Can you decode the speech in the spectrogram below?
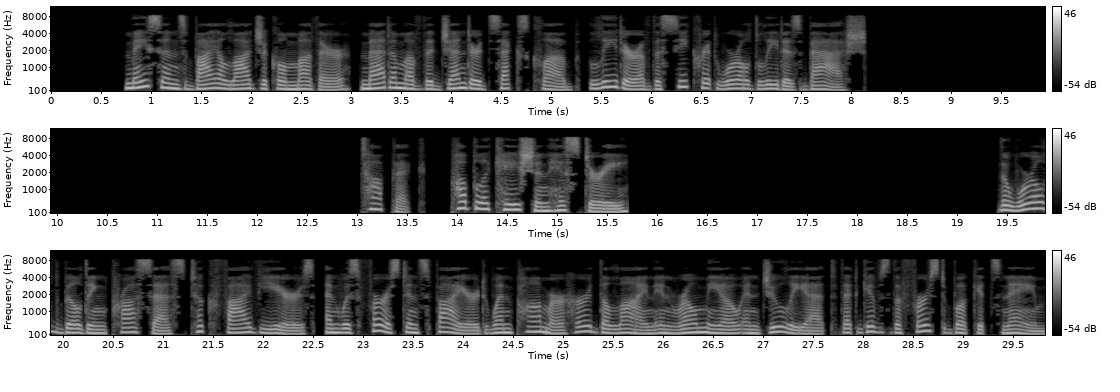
Mason's biological mother, Madam of the Gendered Sex Club, leader of the secret World Leaders Bash. Publication history The world-building process took five years, and was first inspired when Palmer heard the line in Romeo and Juliet that gives the first book its name.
